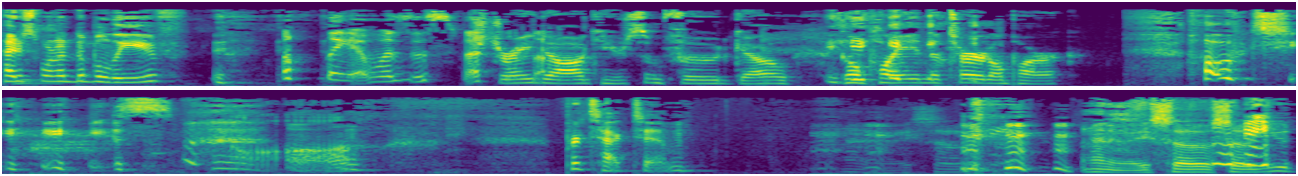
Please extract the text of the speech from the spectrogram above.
I just wanted to believe. only it was a special stray dog. dog. Here's some food. Go, go play in the turtle park. Oh, jeez. Aw. Protect him. Anyway, so so you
